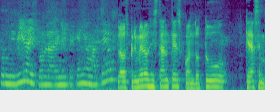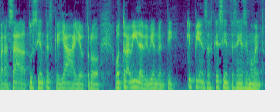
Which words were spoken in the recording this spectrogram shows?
por mi vida y por la de mi pequeño Mateo. Los primeros instantes cuando tú quedas embarazada, tú sientes que ya hay otro, otra vida viviendo en ti. ¿Qué piensas? ¿Qué sientes en ese momento?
